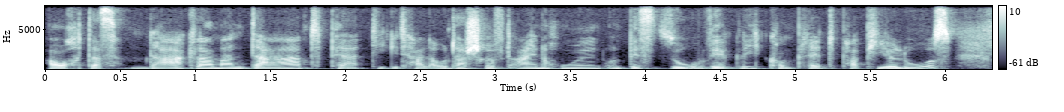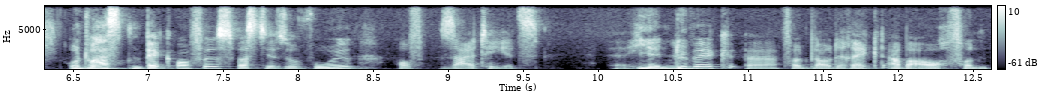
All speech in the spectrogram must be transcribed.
auch das Maklermandat per digitaler Unterschrift einholen und bist so wirklich komplett papierlos. Und du hast ein Backoffice, was dir sowohl auf Seite jetzt hier in Lübeck äh, von Blau Direkt, aber auch von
